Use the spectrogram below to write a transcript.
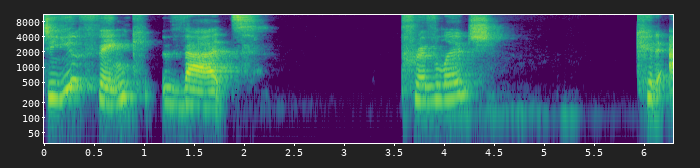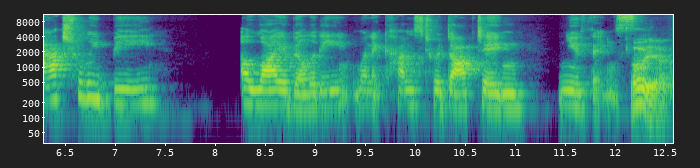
Do you think that privilege could actually be a liability when it comes to adopting new things? Oh yeah,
